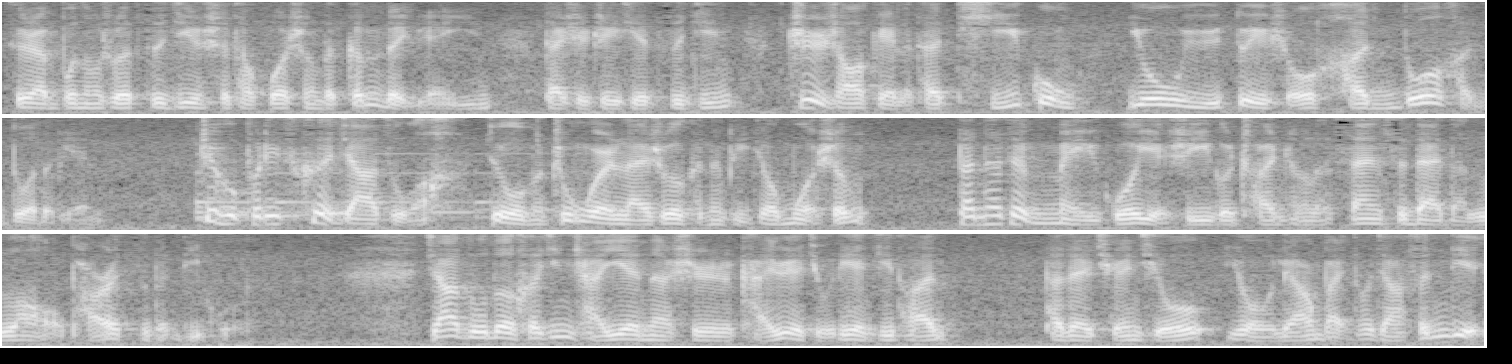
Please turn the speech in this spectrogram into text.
虽然不能说资金是他获胜的根本原因，但是这些资金至少给了他提供优于对手很多很多的便利。这个普利斯克家族啊，对我们中国人来说可能比较陌生，但他在美国也是一个传承了三四代的老牌资本帝国。家族的核心产业呢是凯悦酒店集团。它在全球有两百多家分店，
